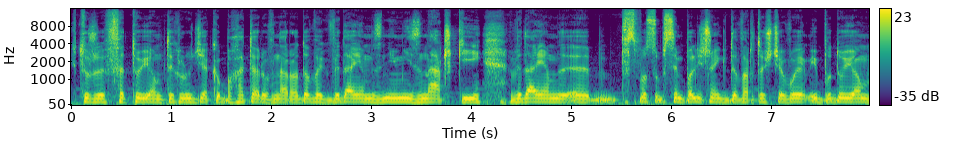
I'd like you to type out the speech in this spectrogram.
którzy fetują tych ludzi jako bohaterów narodowych, wydają z nimi znaczki, wydają e, w sposób symboliczny ich dowartościowują i budują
